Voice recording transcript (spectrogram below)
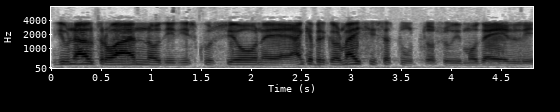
di un altro anno di discussione, anche perché ormai si sa tutto sui modelli,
